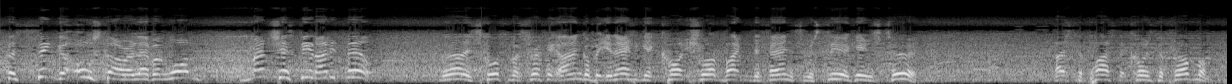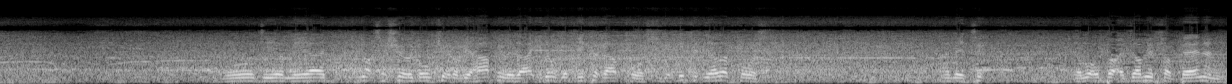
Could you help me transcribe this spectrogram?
It's the Singha All-Star 11-1, Manchester United nil. Well, he scored from a terrific angle, but United get caught short back in defence. It was three against two. That's the pass that caused the problem. Oh dear me, I'm not so sure the goalkeeper will be happy with that. You don't get deep at that post, you get deep at the other post. And they took a little bit of dummy for Ben and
